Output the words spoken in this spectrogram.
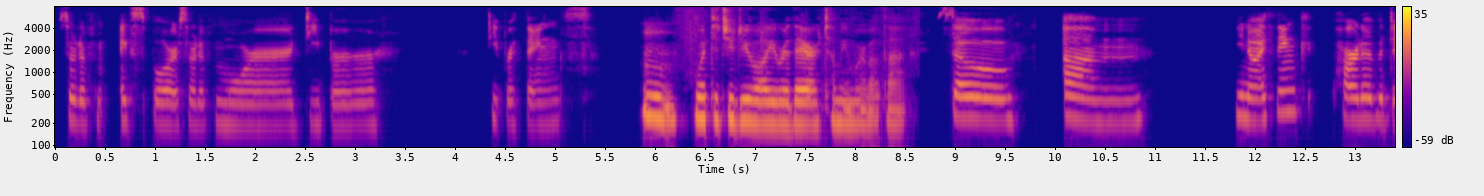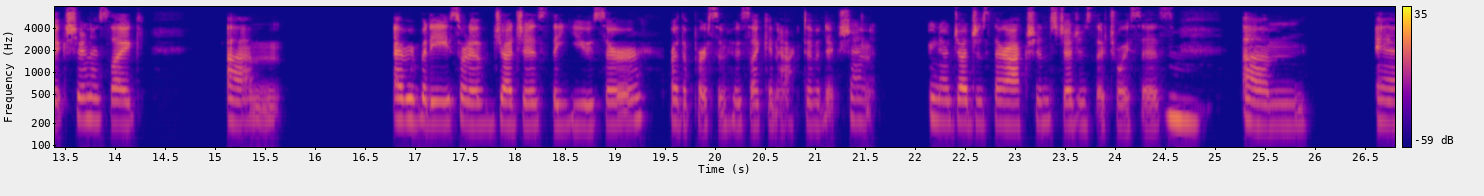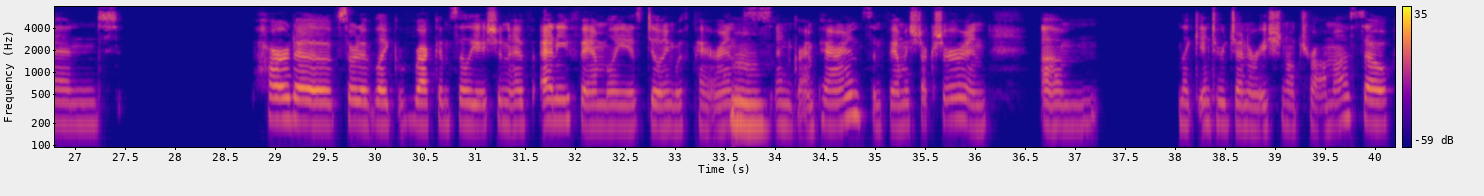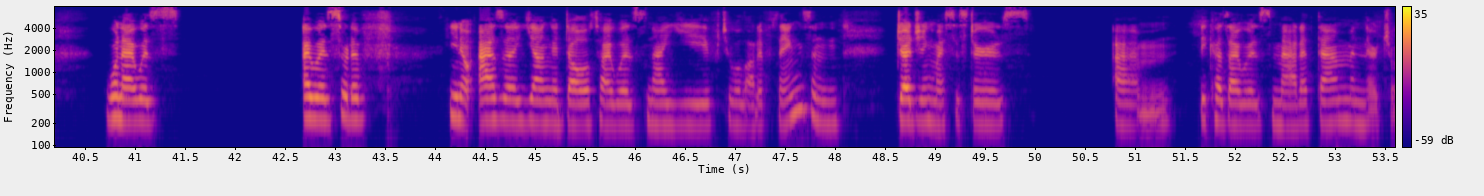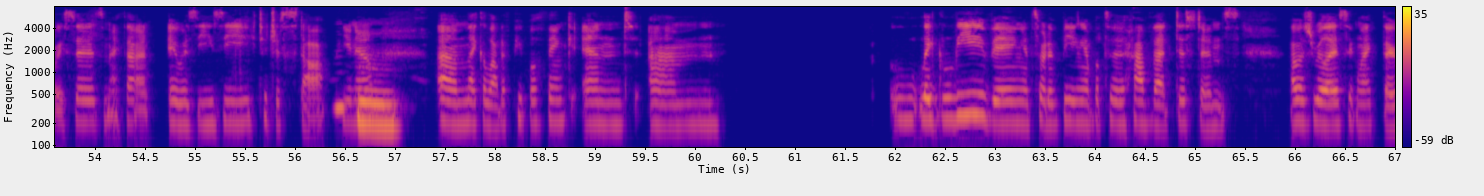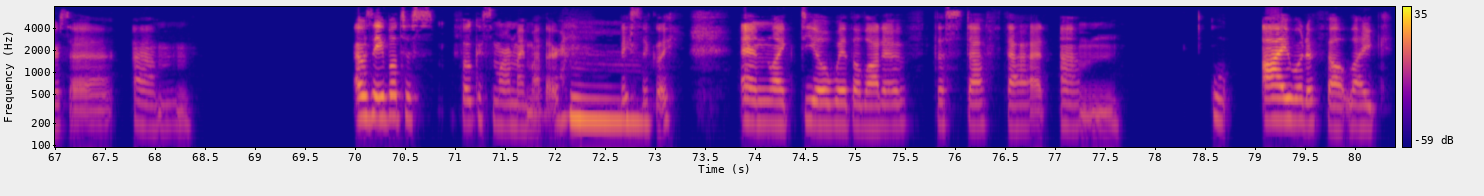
sort of explore sort of more deeper, deeper things. Mm. What did you do while you were there? Tell me more about that. So um you know, I think part of addiction is like um everybody sort of judges the user or the person who's like in active addiction, you know, judges their actions, judges their choices. Mm. Um and part of sort of like reconciliation if any family is dealing with parents mm. and grandparents and family structure and um like intergenerational trauma. So when I was I was sort of you know, as a young adult, I was naive to a lot of things and judging my sisters um, because I was mad at them and their choices, and I thought it was easy to just stop, you know, mm. Um, like a lot of people think. And um, like leaving and sort of being able to have that distance I was realizing like there's a um I was able to s- focus more on my mother mm. basically and like deal with a lot of the stuff that um I would have felt like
